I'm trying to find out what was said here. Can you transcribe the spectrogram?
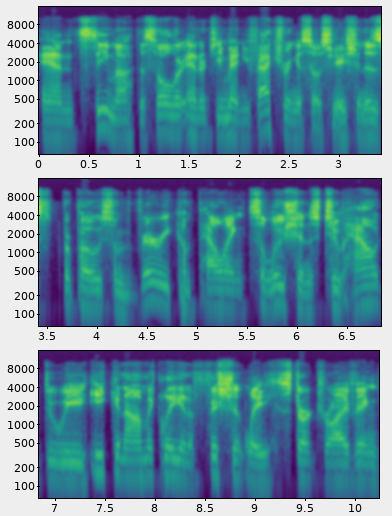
And SEMA, the Solar Energy Manufacturing Association, has proposed some very compelling solutions to how do we economically and efficiently start driving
